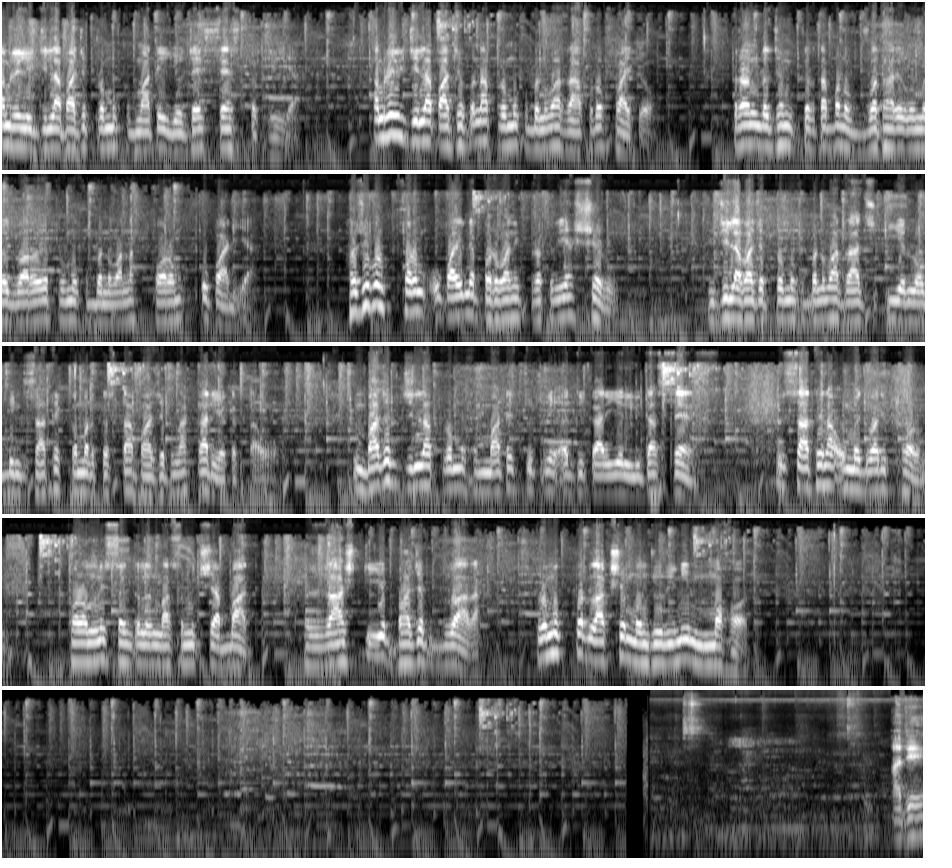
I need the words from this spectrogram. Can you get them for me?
અમરેલી જિલ્લા ભાજપ પ્રમુખ માટે યોજાઈ સેન્સ પ્રક્રિયા. અમરેલી જિલ્લા ભાજપના પ્રમુખ બનવા રાફડો ફાટ્યો. ત્રણ ડઝન કરતાં પણ વધારે ઉમેદવારોએ પ્રમુખ બનવાના ફોર્મ ઉપાડ્યા. હજુ પણ ફોર્મ ઉપાડીને ભરવાની પ્રક્રિયા શરૂ. જિલ્લા ભાજપ પ્રમુખ બનવા રાજકીય લોબિંગ સાથે કમર કસતા ભાજપના કાર્યકર્તાઓ. ભાજપ જિલ્લા પ્રમુખ માટે ચૂંટણી અધિકારીએ લીધા સેન્સ સાથેના ઉમેદવારી ફોર્મ. ફોર્મની સંકલનમાં સમીક્ષા બાદ રાષ્ટ્રીય ભાજપ દ્વારા પ્રમુખ પર લાગશે મંજૂરીની મહોર. આજે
